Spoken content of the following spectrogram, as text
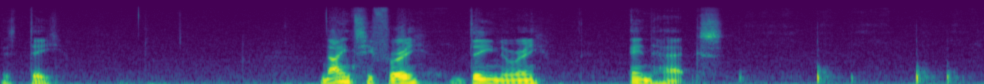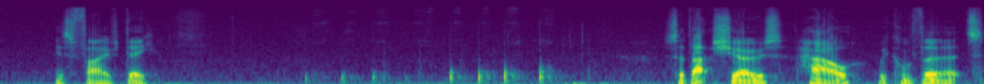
is D. 93 denary in hex is 5D. So that shows how we convert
